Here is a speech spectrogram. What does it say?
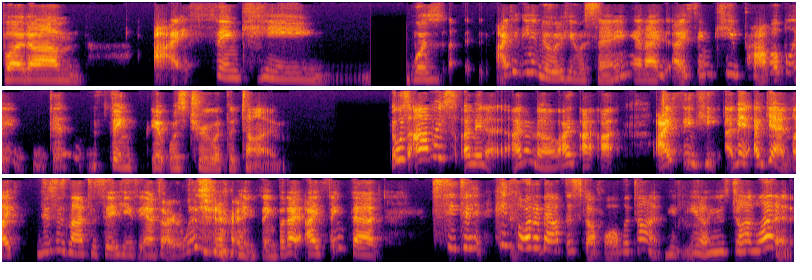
But um, I think he was I think he knew what he was saying, and I, I think he probably didn't think it was true at the time. It was obvious. I mean, I don't know. I, I, I think he. I mean, again, like this is not to say he's anti-religion or anything, but I, I think that see, to, he thought about this stuff all the time. He, you know, he was John Lennon,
